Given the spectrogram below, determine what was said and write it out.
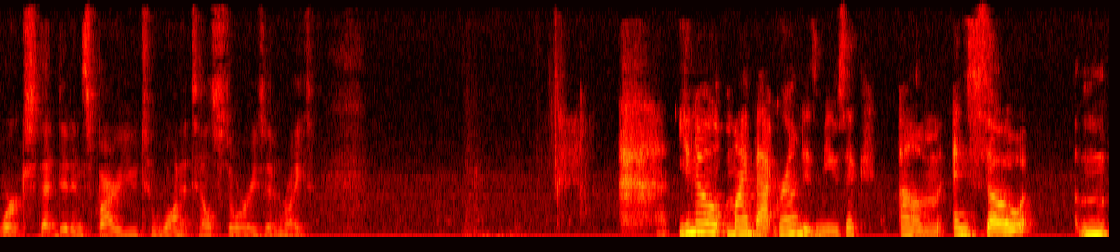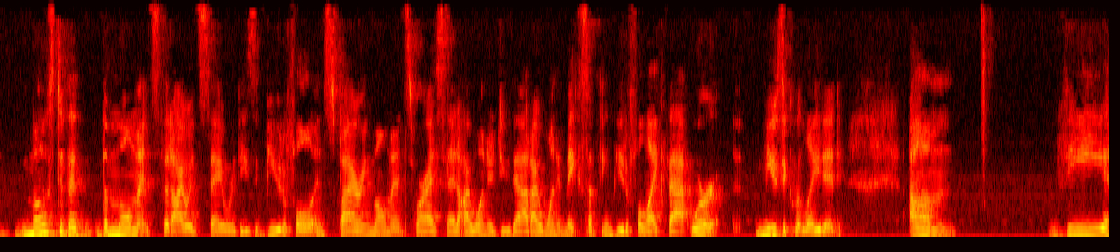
works that did inspire you to want to tell stories and write? You know, my background is music, um, and so m- most of the, the moments that I would say were these beautiful, inspiring moments where I said, I want to do that. I want to make something beautiful like that were music related. Um, the,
